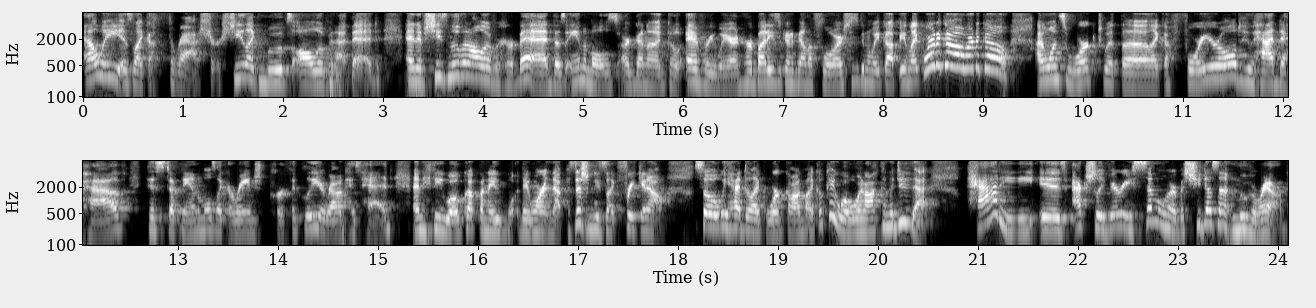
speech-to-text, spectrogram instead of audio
Ellie is like a thrasher. She like moves all over that bed. And if she's moving all over her bed, those animals are gonna go everywhere and her buddies are gonna be on the floor. She's gonna wake up being like, where to go, where to go. I once worked with a like a four-year-old who had to have his stuffed animals like arranged perfectly around his head. And if he woke up and they, they weren't in that position, he's like freaking out. So we had to like work on like, okay, well, we're not gonna do that. Hattie is actually very similar, but she doesn't move around.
